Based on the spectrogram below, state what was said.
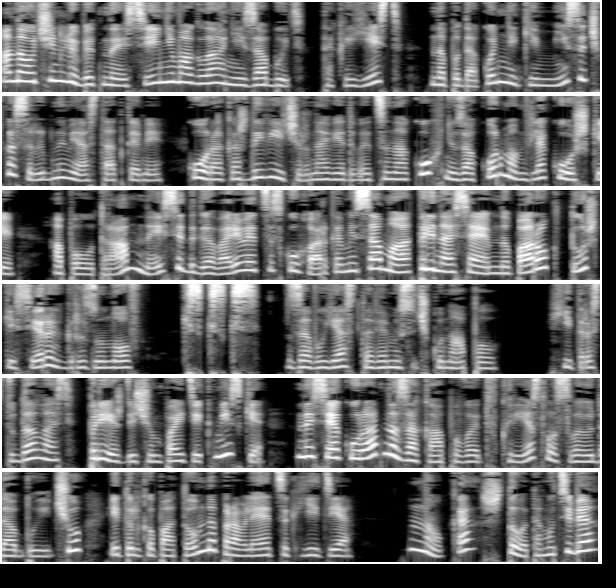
Она очень любит Несси и не могла о ней забыть. Так и есть. На подоконнике мисочка с рыбными остатками. Кора каждый вечер наведывается на кухню за кормом для кошки, а по утрам Несси договаривается с кухарками сама, принося им на порог тушки серых грызунов. «Кис-кис-кис!» — зову я, ставя мисочку на пол. Хитрость удалась. Прежде чем пойти к миске, Несси аккуратно закапывает в кресло свою добычу и только потом направляется к еде. «Ну-ка, что там у тебя?»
